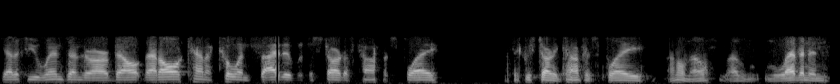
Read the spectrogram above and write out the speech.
got a few wins under our belt, that all kind of coincided with the start of conference play. I think we started conference play, I don't know, eleven and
